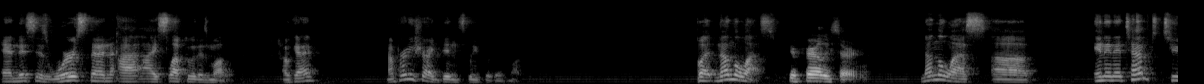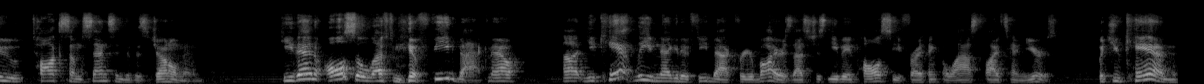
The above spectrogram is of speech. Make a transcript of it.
And this is worse than I, I slept with his mother. Okay. I'm pretty sure I didn't sleep with his mother. But nonetheless, you're fairly certain. Nonetheless, uh, in an attempt to talk some sense into this gentleman, he then also left me a feedback. Now, uh, you can't leave negative feedback for your buyers. That's just eBay policy for, I think, the last five ten years. But you can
